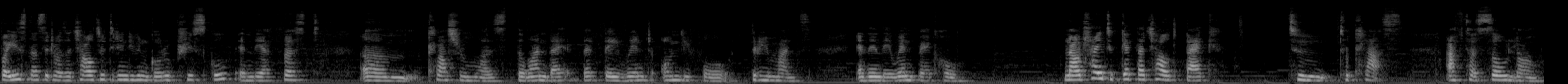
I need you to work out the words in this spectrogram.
for instance, it was a child who didn't even go to preschool and their first um, classroom was the one that, that they went only for three months and then they went back home. Now, trying to get that child back to, to class after so long,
